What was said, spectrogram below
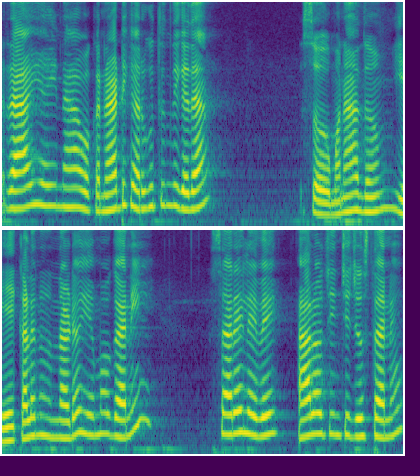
రాయి అయినా ఒకనాటికి అరుగుతుంది కదా సోమనాథం ఏ కళను ఉన్నాడో ఏమో గాని సరేలేవే ఆలోచించి చూస్తాను.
